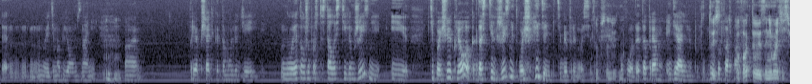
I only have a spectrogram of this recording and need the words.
э, ну, этим объемом знаний, а, приобщать к этому людей. Но это уже просто стало стилем жизни, и типа еще и клево, когда стиль жизни твой еще и деньги тебе приносит. Абсолютно. Вот, это прям идеальный был, То был есть, бы формат. по факту, вы занимаетесь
